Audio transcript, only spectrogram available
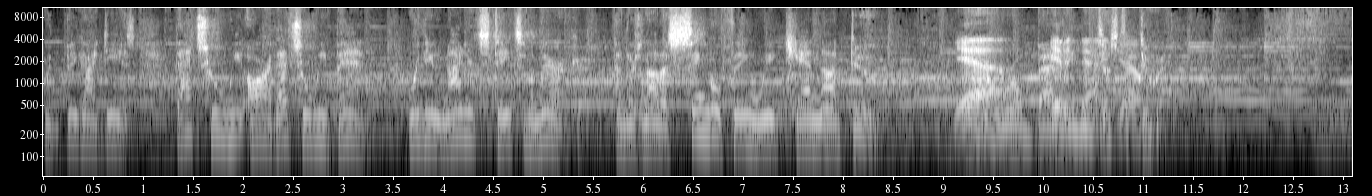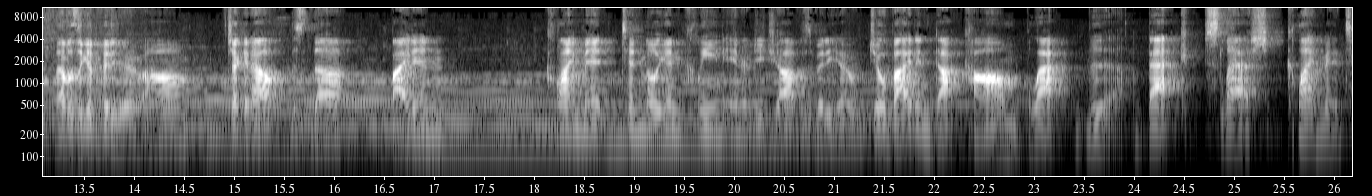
with big ideas. That's who we are. That's who we've been. We're the United States of America, and there's not a single thing we cannot do. Yeah, And the world badly it, needs us Joe. to do it. That was a good video. Um, check it out. This is the Biden climate 10 million clean energy jobs video. JoeBiden.com black bleh, backslash climate.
